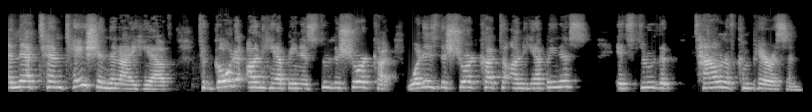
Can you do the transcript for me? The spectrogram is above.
and that temptation that I have to go to unhappiness through the shortcut. What is the shortcut to unhappiness? It's through the town of comparison.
